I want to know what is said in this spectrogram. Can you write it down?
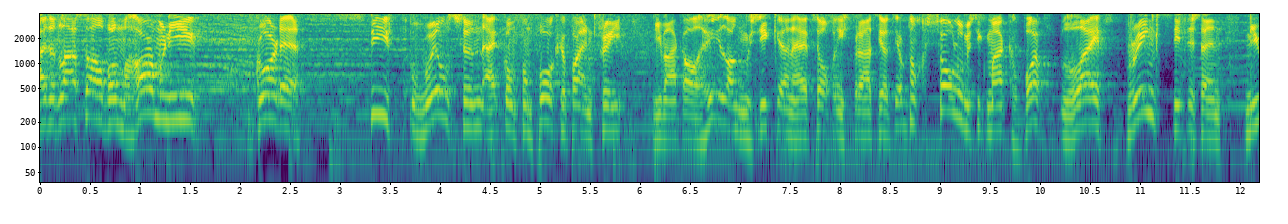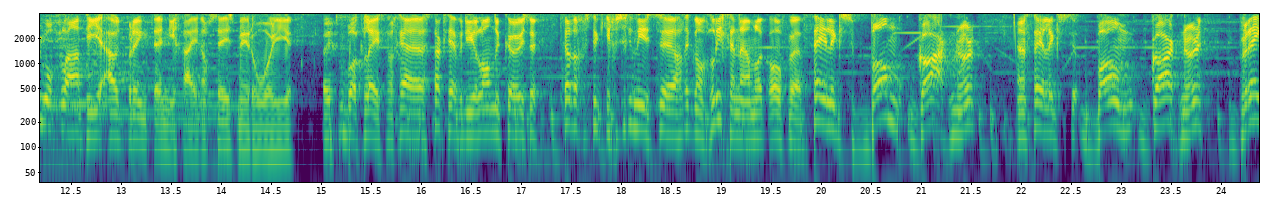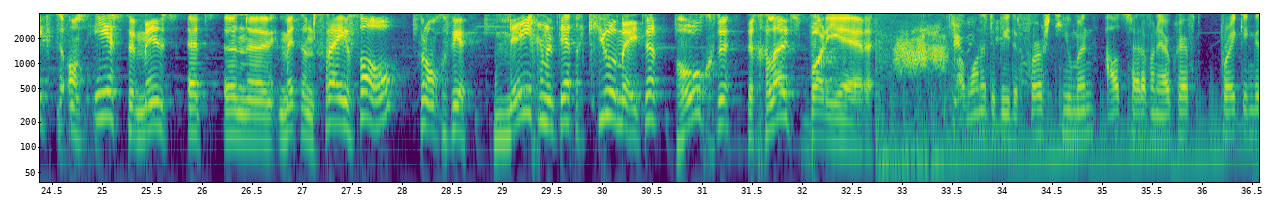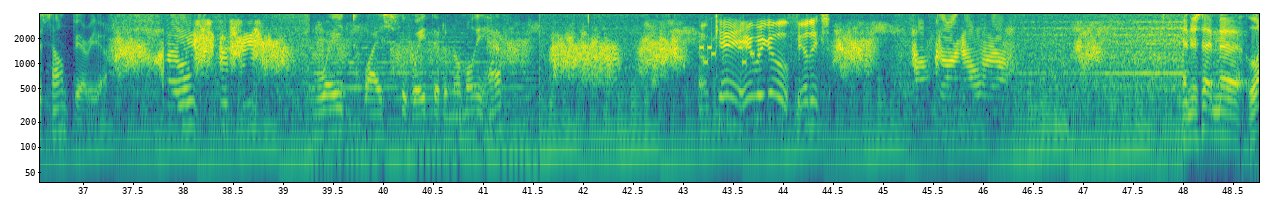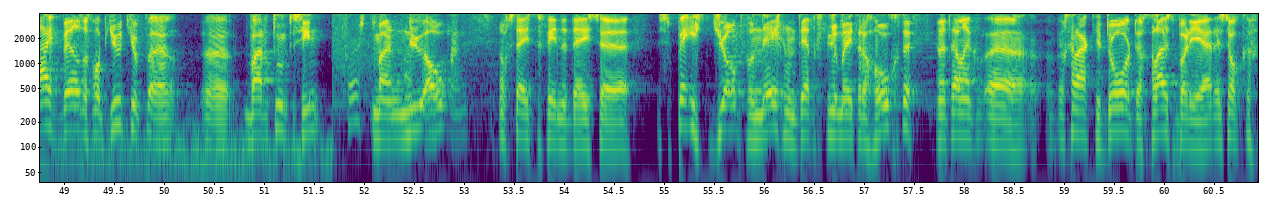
Het laatste album Harmony Goddess. Steve Wilson, hij komt van Porcupine Tree. Die maakt al heel lang muziek en hij heeft zelf inspiratie. Dat hij ook nog solo muziek maakt. What Life Brings. Dit is zijn nieuwe plaat die je uitbrengt. En die ga je nog steeds meer horen hier bij Toebak Leven. Uh, straks hebben we die landenkeuze. Ik had nog een stukje geschiedenis uh, had ik nog liggen. Namelijk over Felix Baumgartner. En Felix Baumgartner breekt als eerste mens het een, uh, met een vrije val van ongeveer 39 kilometer hoogte de geluidsbarrière. I wanted to be the first human outside of an aircraft breaking the sound barrier. Way twice the weight that I normally have. Okay, here we go, Felix. En er zijn uh, live beelden op YouTube uh, uh, waren toen te zien. Maar nu ook nog steeds te vinden deze space jump van 39 kilometer hoogte. En uiteindelijk uh, raak je door de geluidsbarrière. Is ook, uh,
